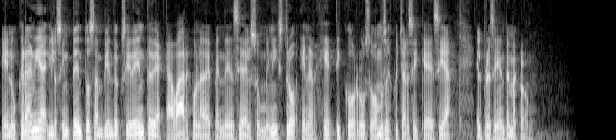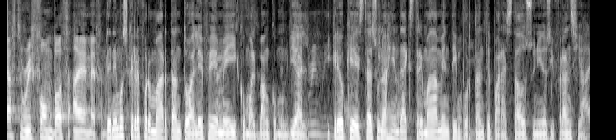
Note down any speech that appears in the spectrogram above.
en Ucrania y los intentos también de Occidente de acabar con la dependencia del suministro energético ruso. Vamos a escuchar sí que decía el presidente Macron. Tenemos que reformar tanto al FMI como al Banco Mundial y creo que esta es una agenda extremadamente importante para Estados Unidos y Francia.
